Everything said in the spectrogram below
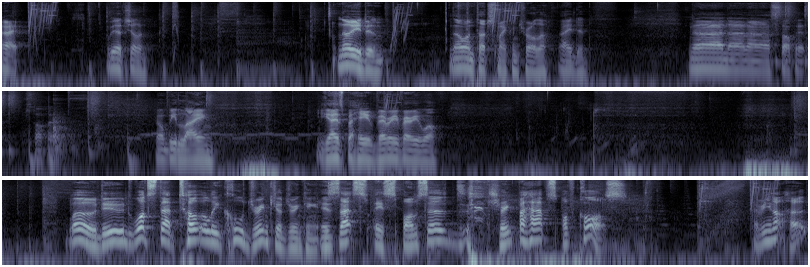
Alright. We are chilling. No, you didn't. No one touched my controller. I did. No, no, no, no. Stop it. Stop it. Don't be lying. You guys behave very, very well. Whoa, dude. What's that totally cool drink you're drinking? Is that a sponsored drink, perhaps? Of course. Have you not heard?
